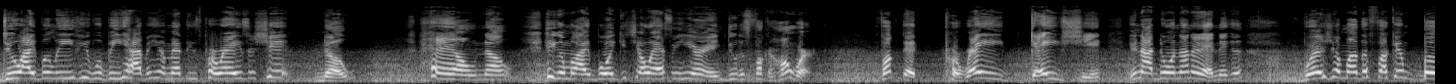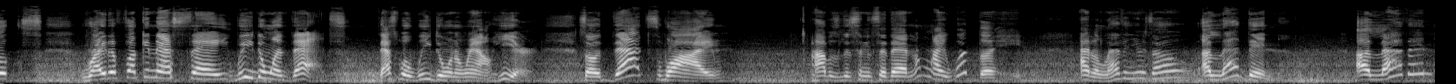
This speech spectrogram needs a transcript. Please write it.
do I believe he will be having him at these parades and shit? No. Hell no. He gonna be like, boy, get your ass in here and do this fucking homework. Fuck that parade gay shit. You're not doing none of that, nigga. Where's your motherfucking books? Write a fucking essay. We doing that. That's what we doing around here. So that's why I was listening to that and I'm like, what the heck? At 11 years old? 11. 11?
